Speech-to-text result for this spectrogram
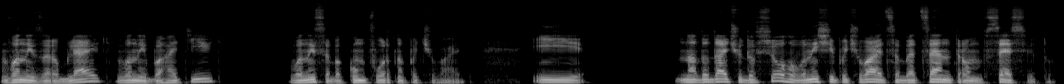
вони заробляють, вони багатіють, вони себе комфортно почувають. І на додачу до всього, вони ще й почувають себе центром Всесвіту.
